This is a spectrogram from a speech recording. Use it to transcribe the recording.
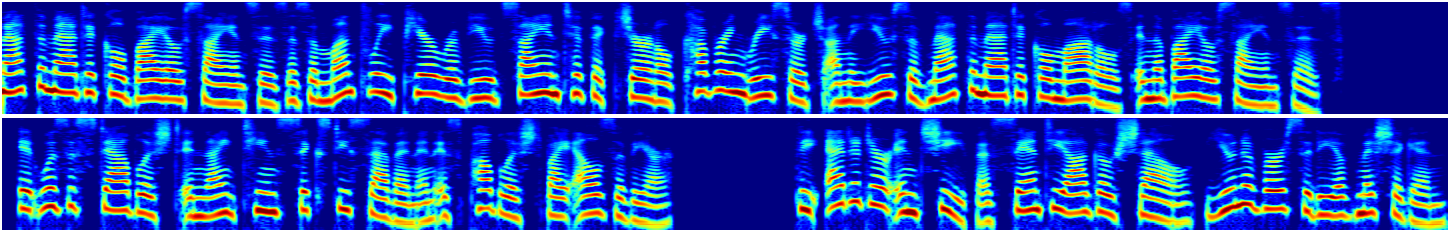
Mathematical Biosciences is a monthly peer-reviewed scientific journal covering research on the use of mathematical models in the biosciences. It was established in 1967 and is published by Elsevier. The editor-in-chief is Santiago Schnell, University of Michigan.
